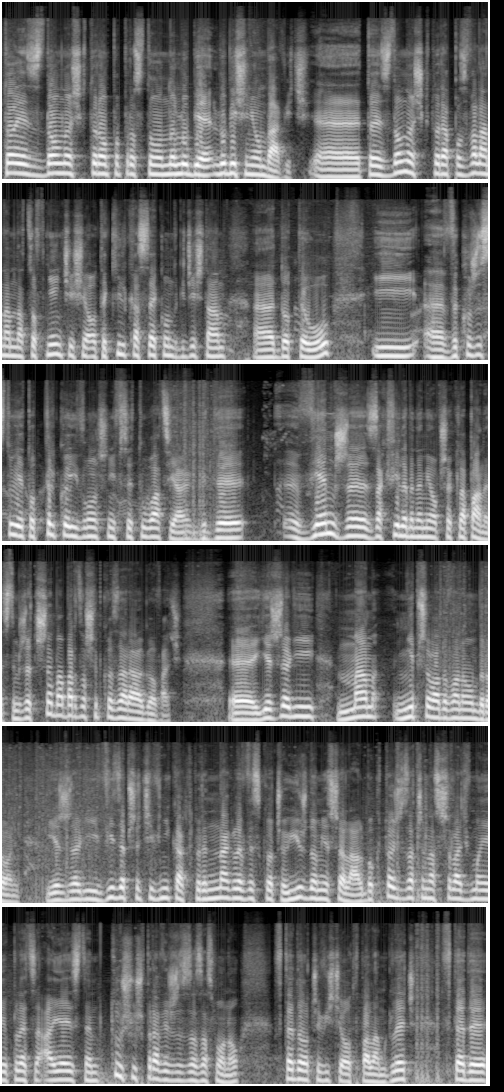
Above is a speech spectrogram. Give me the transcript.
to jest zdolność, którą po prostu no, lubię, lubię się nią bawić. E, to jest zdolność, która pozwala nam na cofnięcie się o te kilka sekund gdzieś tam e, do tyłu i e, wykorzystuję to tylko i wyłącznie w sytuacjach, gdy wiem, że za chwilę będę miał przeklapane, z tym, że trzeba bardzo szybko zareagować. E, Jeżeli mam nieprzeładowaną broń, jeżeli widzę przeciwnika, który nagle wyskoczył już do mnie strzela, albo ktoś zaczyna strzelać w moje plecy, a ja jestem tuż już prawie, że za zasłoną, wtedy oczywiście odpalam glitch, wtedy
